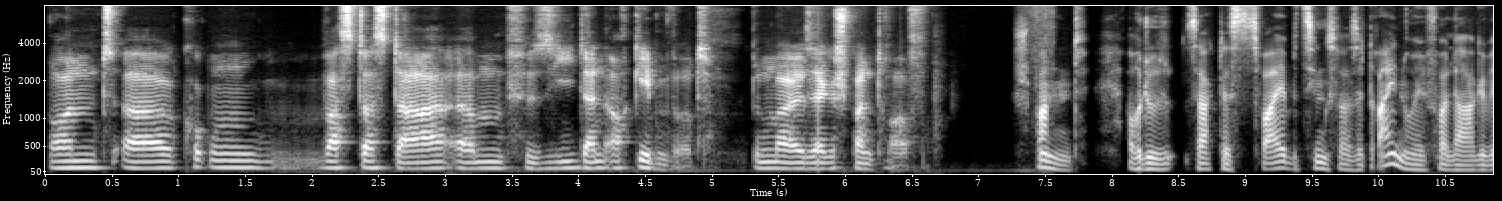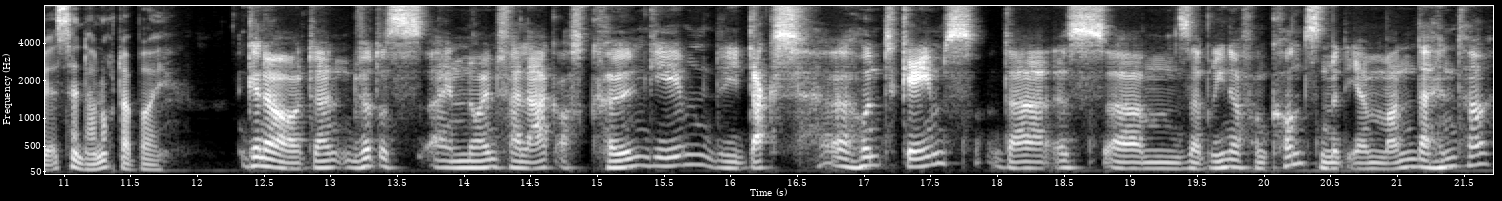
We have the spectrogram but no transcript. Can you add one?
und äh, gucken, was das da ähm, für sie dann auch geben wird. Bin mal sehr gespannt drauf. Spannend. Aber du sagtest zwei beziehungsweise drei neue Verlage. Wer ist denn da noch dabei? Genau, dann wird es einen neuen Verlag aus Köln geben, die Dachshund Games. Da ist ähm, Sabrina von Konzen mit ihrem Mann dahinter.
